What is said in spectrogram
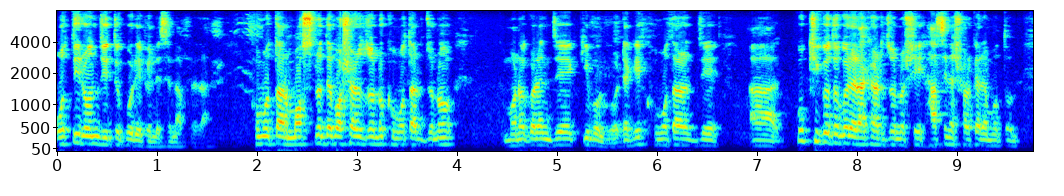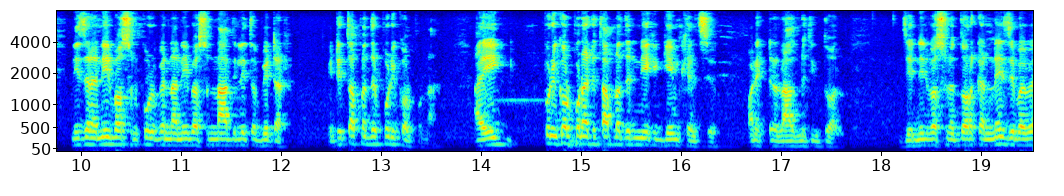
অতিরঞ্জিত করে ফেলেছেন আপনারা। ক্ষমতার মসনদে বসার জন্য, ক্ষমতার জন্য মনে করেন যে, কি বলব, এটাকে ক্ষমতার যে কুক্ষিগত করে রাখার জন্য সেই হাসিনা সরকারের মতন নিজেরা নির্বাচন করবেন না, নির্বাচন না দিলে তো বেটার এটি তো আপনাদের পরিকল্পনা। আর এই পরিকল্পনাটি তো আপনাদের নিয়ে গেম খেলছে, অনেকটা রাজনৈতিক দল। যে নির্বাচনের দরকার নেই, যেভাবে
